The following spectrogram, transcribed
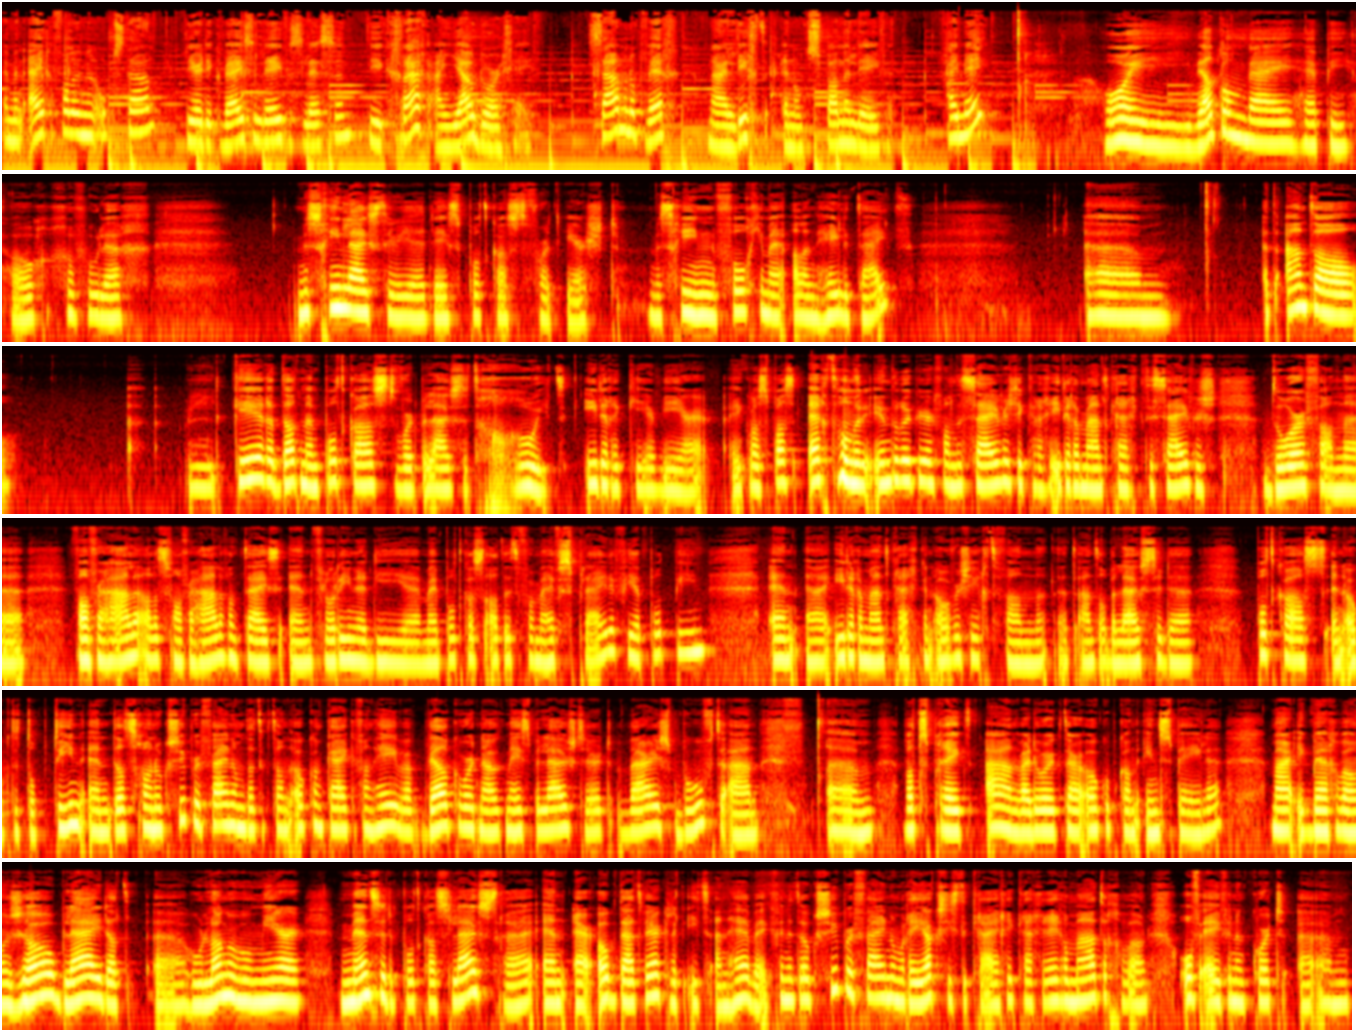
en mijn eigen vallen en opstaan leerde ik wijze levenslessen die ik graag aan jou doorgeef. Samen op weg naar een licht en ontspannen leven. Ga je mee? Hoi, welkom bij Happy Hooggevoelig. Misschien luister je deze podcast voor het eerst. Misschien volg je mij al een hele tijd. Um, het aantal keren dat mijn podcast wordt beluisterd groeit. Iedere keer weer. Ik was pas echt onder de indruk weer van de cijfers. Ik krijg, iedere maand krijg ik de cijfers door van, uh, van verhalen. Alles van verhalen van Thijs en Florine, die uh, mijn podcast altijd voor mij verspreiden via Podbean. En uh, iedere maand krijg ik een overzicht van het aantal beluisterde podcasts en ook de top 10. En dat is gewoon ook super fijn, omdat ik dan ook kan kijken van hé, hey, welke wordt nou het meest beluisterd? Waar is behoefte aan? Um, wat spreekt aan, waardoor ik daar ook op kan inspelen. Maar ik ben gewoon zo blij dat uh, hoe langer, hoe meer mensen de podcast luisteren en er ook daadwerkelijk iets aan hebben. Ik vind het ook super fijn om reacties te krijgen. Ik krijg regelmatig gewoon of even een kort uh, um,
